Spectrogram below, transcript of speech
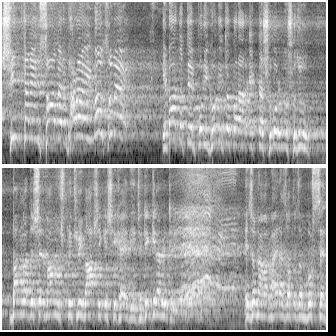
শীতকালীন সবের ভাড়াই মৌসুমে এবাদতে পরিগণিত করার একটা সুবর্ণ সুযোগ বাংলাদেশের মানুষ পৃথিবীবাসীকে শিখাই দিয়েছে। ঠিক কিনা বেটি? এই জন্য আমার ভাইরা যতজন বসছেন,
